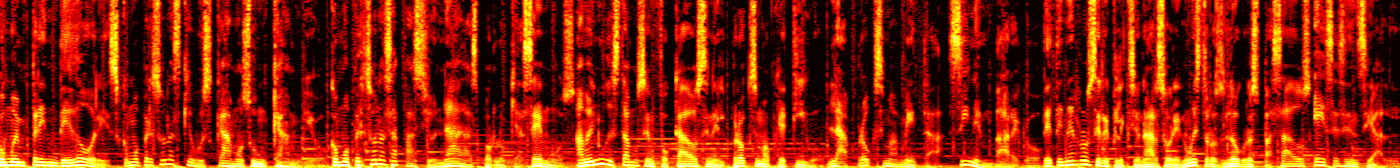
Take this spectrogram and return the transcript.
Como emprendedores, como personas que buscamos un cambio, como personas apasionadas por lo que hacemos, a menudo estamos enfocados en el próximo objetivo, la próxima meta. Sin embargo, detenernos y reflexionar sobre nuestros logros pasados es esencial.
